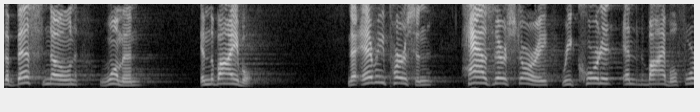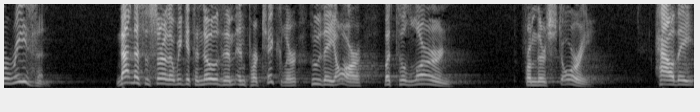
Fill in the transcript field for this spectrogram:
the best known woman in the Bible. Now, every person has their story recorded in the Bible for a reason. Not necessarily that we get to know them in particular, who they are, but to learn from their story how they,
